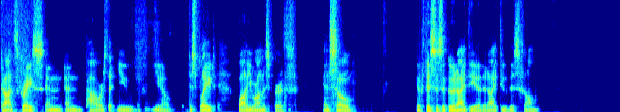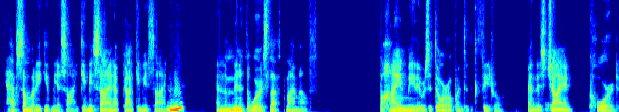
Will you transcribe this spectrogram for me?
God's grace and and powers that you you know displayed while you were on this earth. And so if this is a good idea that I do this film, have somebody give me a sign. Give me a sign, have God give me a sign. Mhm. And the minute the words left my mouth, behind me there was a door open to the cathedral, and this giant cord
